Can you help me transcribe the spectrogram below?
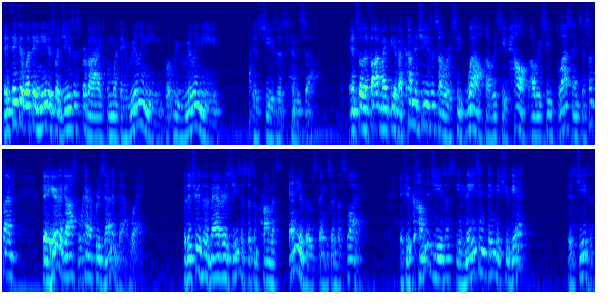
They think that what they need is what Jesus provides, when what they really need, what we really need, is Jesus himself. And so the thought might be if I come to Jesus, I'll receive wealth, I'll receive health, I'll receive blessings. And sometimes they hear the gospel kind of presented that way. But the truth of the matter is, Jesus doesn't promise any of those things in this life. If you come to Jesus, the amazing thing that you get is Jesus.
